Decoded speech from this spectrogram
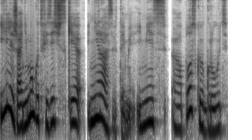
Или же они могут физически неразвитыми, иметь а, плоскую грудь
